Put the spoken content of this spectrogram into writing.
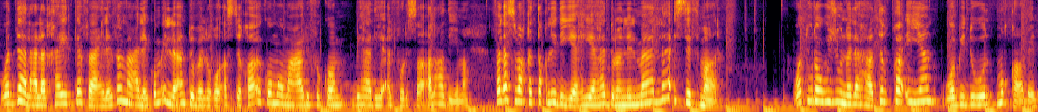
والدال على الخير كفاعله فما عليكم إلا أن تبلغوا أصدقائكم ومعارفكم بهذه الفرصة العظيمة. فالأسواق التقليدية هي هدر للمال لا استثمار. وتروجون لها تلقائيا وبدون مقابل.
